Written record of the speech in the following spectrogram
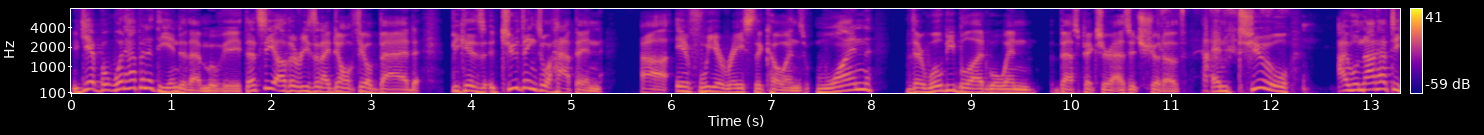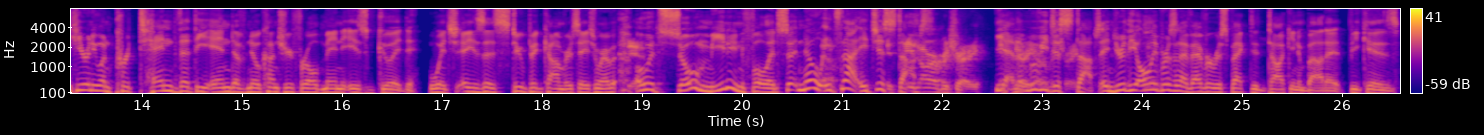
Yeah, but what happened at the end of that movie? That's the other reason I don't feel bad because two things will happen uh, if we erase the Coens. One, there will be blood will win Best Picture as it should have, and two, I will not have to hear anyone pretend that the end of No Country for Old Men is good, which is a stupid conversation where oh, it's so meaningful. It's so, no, it's not. It just It's, stops. it's arbitrary. Yeah, It's the movie just stops. And you're the only person I've ever respected talking about it because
